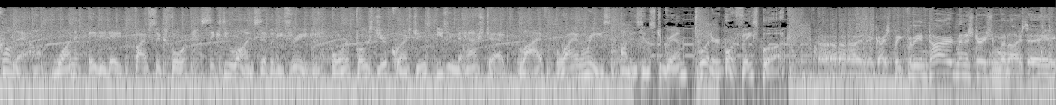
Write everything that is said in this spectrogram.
Call now 1 888 564 6173 or post your questions using the hashtag Live Ryan Ries on his Instagram, Twitter, or Facebook. Uh, I think I speak for the entire administration when I say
